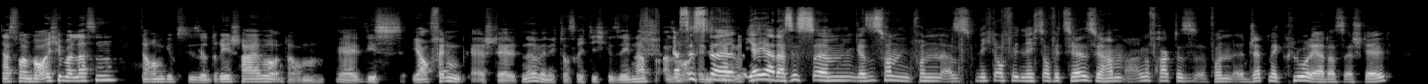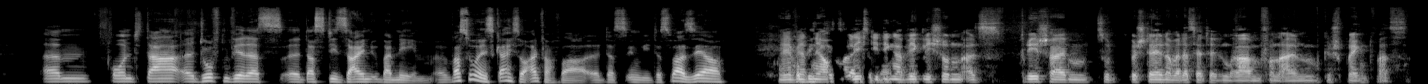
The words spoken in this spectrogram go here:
das wollen wir euch überlassen. Darum gibt's diese Drehscheibe und darum, äh, die ist ja auch Fan erstellt, ne, wenn ich das richtig gesehen habe. Also Das ist, äh, ja, ja, das ist, ähm, das ist von, von, also nicht offi nichts Offizielles. Wir haben angefragt, das ist von Jet McClure, der hat das erstellt. Ähm, und da äh, durften wir das, äh, das Design übernehmen. Äh, was übrigens gar nicht so einfach war. Äh, das irgendwie, das war sehr, Ja, wir hatten ja auch überlegt, die. Dinger wirklich schon als Drehscheiben zu bestellen, aber das hätte den Rahmen von allem gesprengt, was,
